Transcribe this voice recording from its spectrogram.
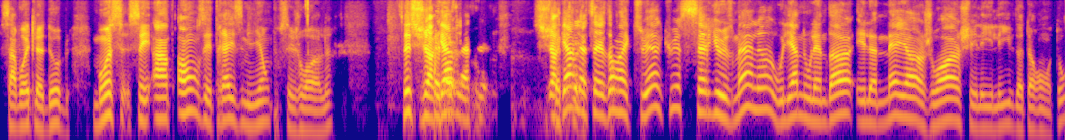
Ça va être le double. Moi, c'est- c'est entre 11 et 13 millions pour ces joueurs-là. Tu sais, si je regarde la, si je regarde la saison actuelle, Chris, sérieusement, là, William Nylander est le meilleur joueur chez les Livres de Toronto.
